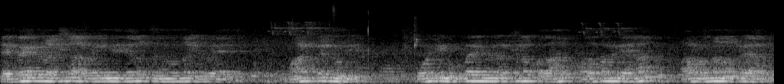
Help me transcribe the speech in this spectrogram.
డెబ్బై ఏడు లక్షల అరవై ఎనిమిది వేల తొమ్మిది వందల ఇరవై ఐదు. మార్కెట్ నుండి కోటి ముప్పై ఎనిమిది లక్షల పదహారు పదకొండు వేల ఆరు వందల నలభై ఆరు.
